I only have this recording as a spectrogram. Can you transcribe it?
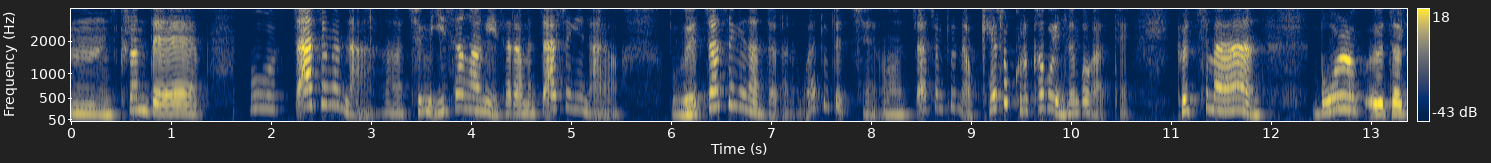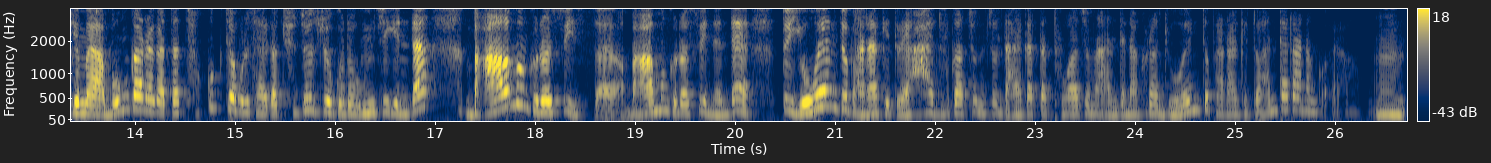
음, 그런데, 뭐, 짜증은 나. 어, 지금 이 상황에 이 사람은 짜증이 나요. 왜 짜증이 난다라는 거야 도대체? 어, 짜증도 나고 계속 그렇게 하고 있는 것 같아. 그렇지만 뭘 어, 저기 막 뭔가를 갖다 적극적으로 자기가 주도적으로 움직인다? 마음은 그럴 수 있어요. 마음은 그럴 수 있는데 또 요행도 바라기도 해아 누가 좀 좀 날 갖다 도와주면 안 되나? 그런 요행도 바라기도 한다라는 거예요. 음.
